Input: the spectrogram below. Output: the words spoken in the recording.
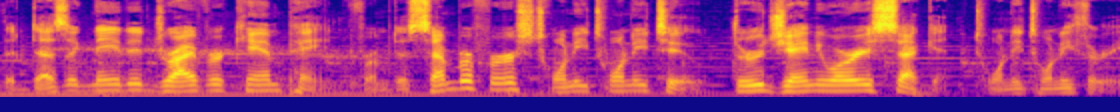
the designated driver campaign from December 1st, 2022 through January 2nd, 2023.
